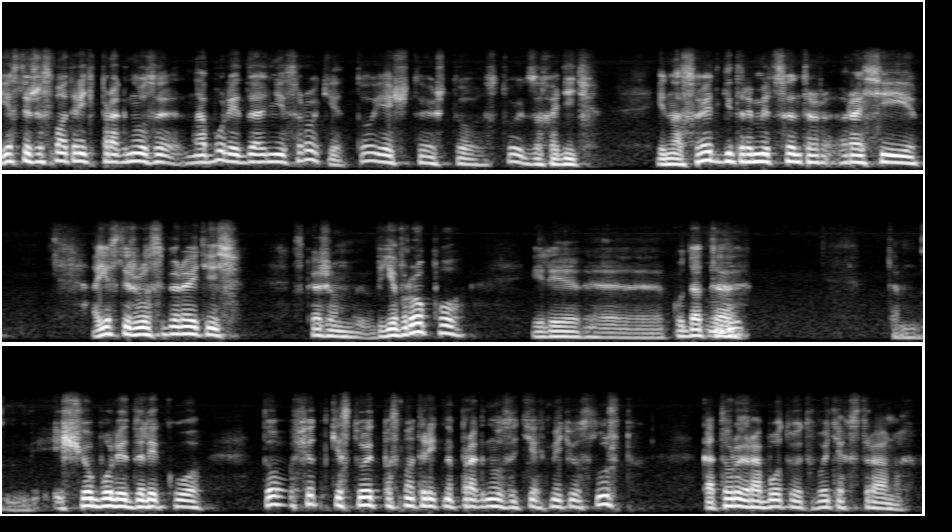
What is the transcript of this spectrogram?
Если же смотреть прогнозы на более дальние сроки, то я считаю, что стоит заходить и на сайт Гидрометцентр России. А если же вы собираетесь, скажем, в Европу или э, куда-то угу. там еще более далеко, то все-таки стоит посмотреть на прогнозы тех метеослужб, которые работают в этих странах.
